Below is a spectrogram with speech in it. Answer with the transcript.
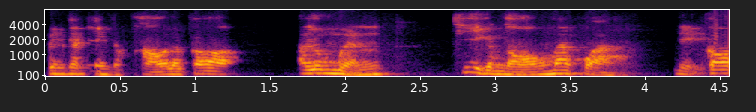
เป็นกันเองกับเขาแล้วก็อารมณ์เหมือนพี่กับน้องมากกว่า เด็กก็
